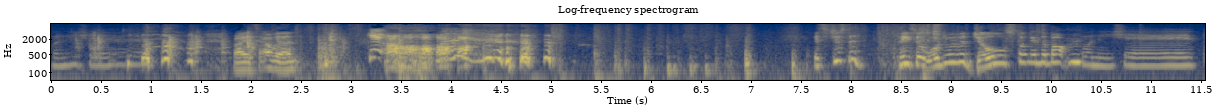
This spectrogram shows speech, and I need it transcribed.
Funny shape. Right, over then. Get. it's just a piece of wood with a jewel stuck in the bottom. Funny shape.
